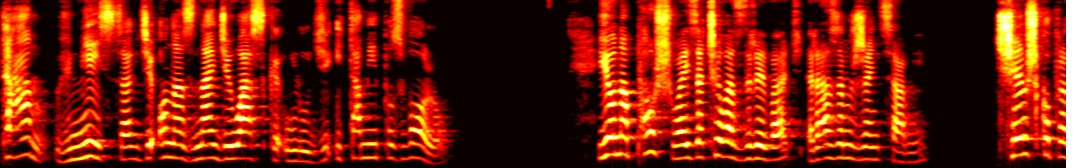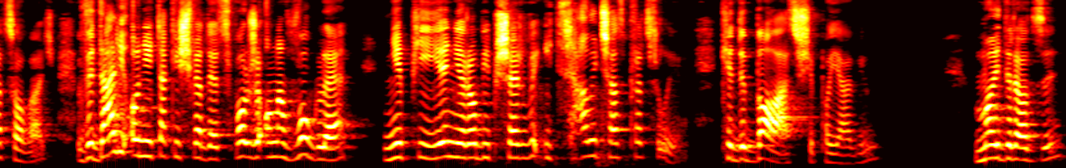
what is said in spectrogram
Tam, w miejscach, gdzie ona znajdzie łaskę u ludzi i tam jej pozwolą. I ona poszła i zaczęła zrywać razem z żeńcami, ciężko pracować. Wydali o niej takie świadectwo, że ona w ogóle nie pije, nie robi przerwy i cały czas pracuje. Kiedy Boaz się pojawił, moi drodzy,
